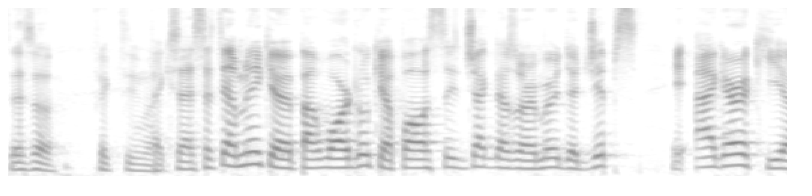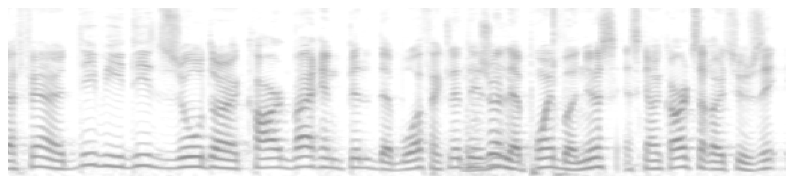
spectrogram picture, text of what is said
C'est ça, effectivement. Fait que ça s'est terminé que par Wardlow qui a passé Jack dans un mur de gyps et Hager qui a fait un DVD du haut d'un card vers une pile de bois. Fait que là, déjà, le point bonus, est-ce qu'un card sera utilisé,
